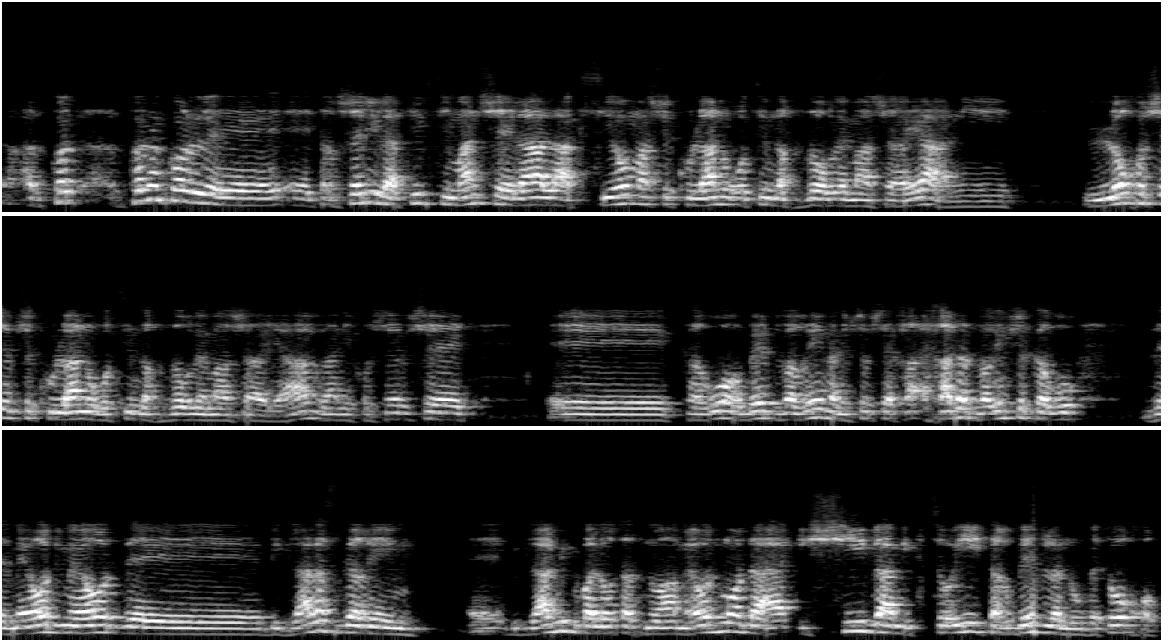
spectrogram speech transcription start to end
אז, קוד, אז קודם כל אה, תרשה לי להציב סימן שאלה על האקסיומה שכולנו רוצים לחזור למה שהיה. אני לא חושב שכולנו רוצים לחזור למה שהיה ואני חושב שקרו הרבה דברים ואני חושב שאחד הדברים שקרו זה מאוד מאוד בגלל הסגרים, בגלל מגבלות התנועה, מאוד מאוד האישי והמקצועי התערבב לנו בתוכו.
